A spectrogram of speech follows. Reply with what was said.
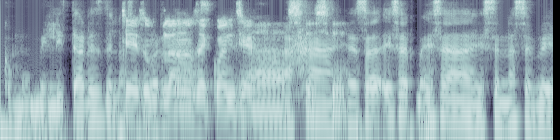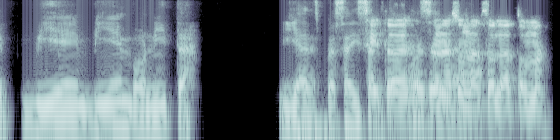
como militares de las Sí, es un plano secuencia. Ah, sí, Ajá, sí. Esa, esa, esa escena se ve bien, bien bonita. Y ya después ahí Sí, toda esa saltamos escena es la- una sola toma.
